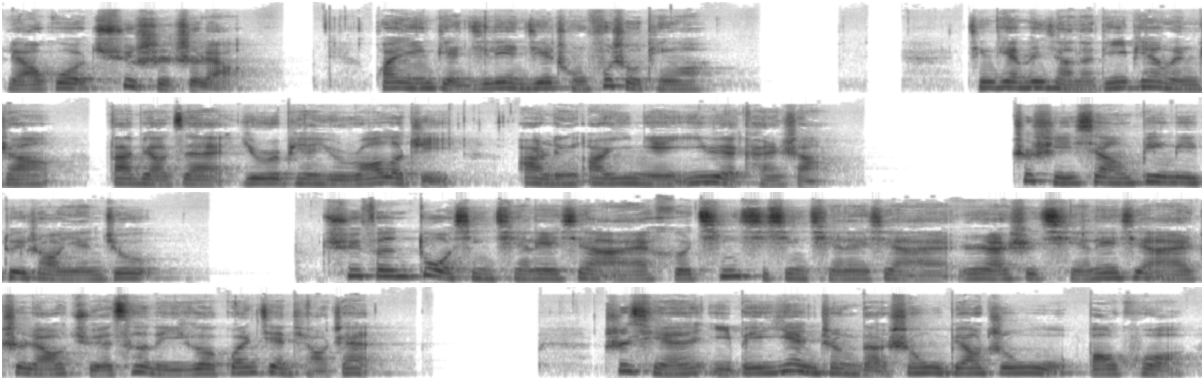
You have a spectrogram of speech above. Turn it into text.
聊过去世治疗，欢迎点击链接重复收听哦。今天分享的第一篇文章发表在 European Urology 二零二一年一月刊上，这是一项病例对照研究。区分惰性前列腺癌和侵袭性前列腺癌仍然是前列腺癌治疗决策的一个关键挑战。之前已被验证的生物标志物包括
